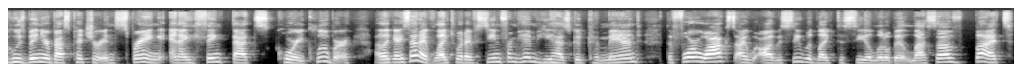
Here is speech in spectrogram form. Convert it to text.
who's been your best pitcher in spring and i think that's corey kluber like i said i've liked what i've seen from him he has good command the four walks i obviously would like to see a little bit less of but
